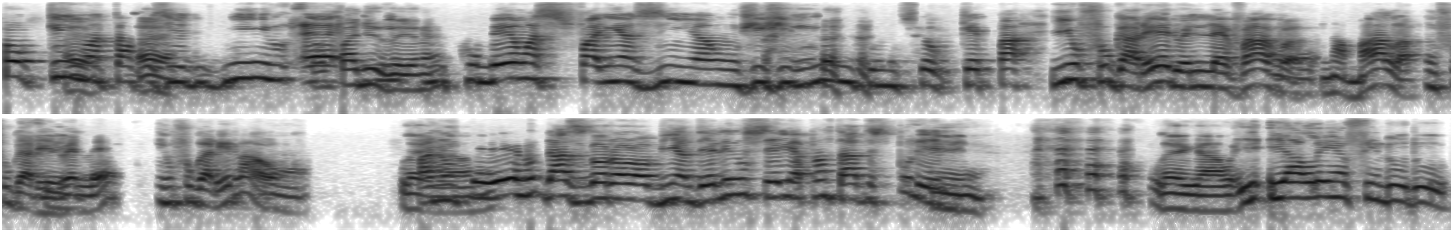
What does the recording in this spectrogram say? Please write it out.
pouquinho, é, uma taçazinha é. de vinho. Só é, para dizer, e, né? Comer umas farinhazinhas, um gigilinho, não sei o que. Pá. E o fogareiro, ele levava é. na mala um fogareiro elétrico e um fogareiro a álcool. Para não ter erro das gororobinhas dele não serem aprontadas por ele. Legal. E, e além assim do, do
